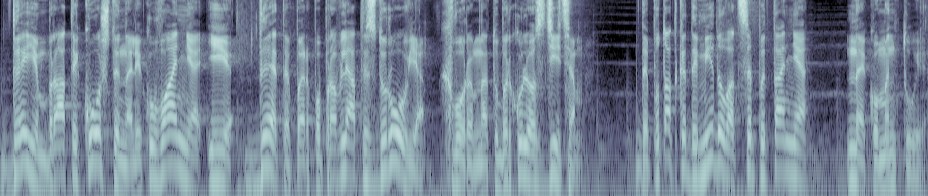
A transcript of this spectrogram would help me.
Де їм брати кошти на лікування і де тепер поправляти здоров'я хворим на туберкульоз дітям? Депутатка Демідова це питання не коментує.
